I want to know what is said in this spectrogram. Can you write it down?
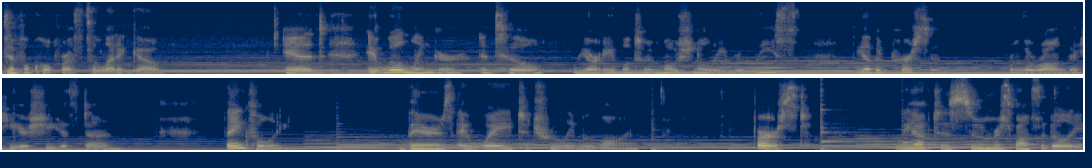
difficult for us to let it go. And it will linger until we are able to emotionally release the other person from the wrong that he or she has done. Thankfully, there's a way to truly move on. First, we have to assume responsibility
